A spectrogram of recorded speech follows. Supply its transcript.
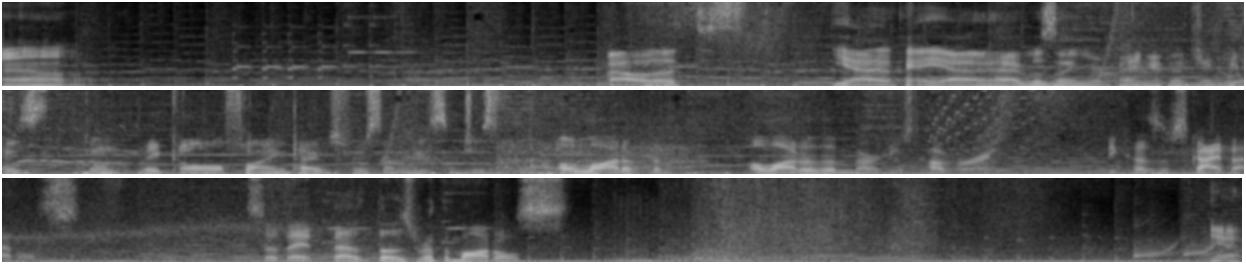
Oh. Oh, that's yeah. Okay, yeah. I wasn't even paying attention because don't make all flying types for some reason just fly. A lot of them. A lot of them are just hovering because of sky battles. So that, that those were the models. Yeah,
